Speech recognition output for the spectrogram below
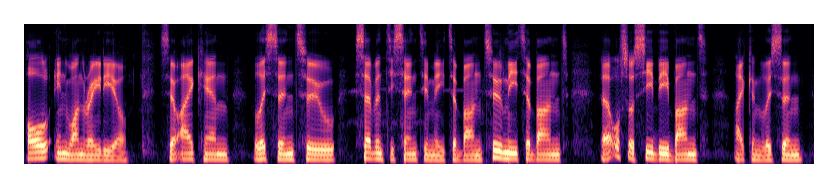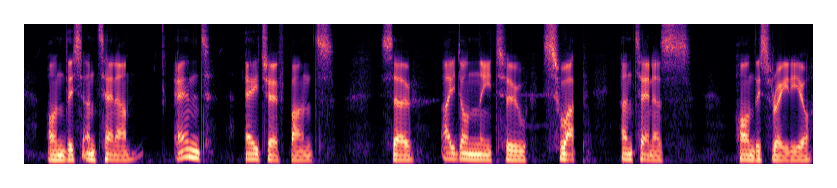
all-in-one radio so I can listen to 70 centimeter band 2 meter band uh, also CB band I can listen on this antenna and HF bands. So I don't need to swap antennas on this radio.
